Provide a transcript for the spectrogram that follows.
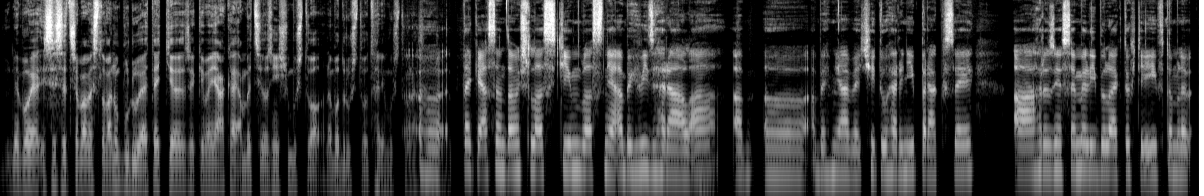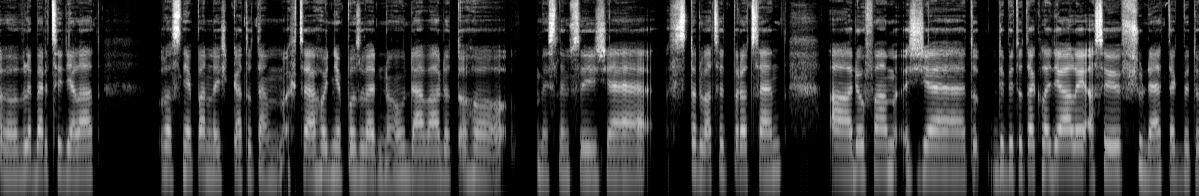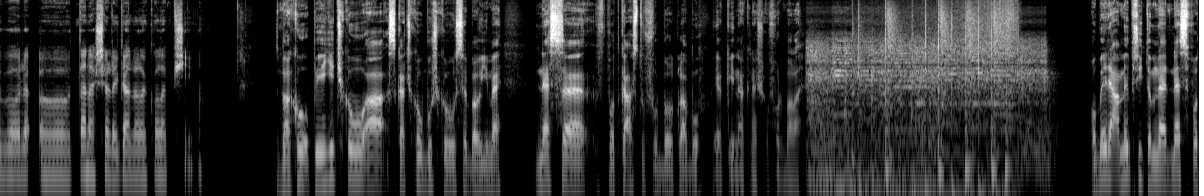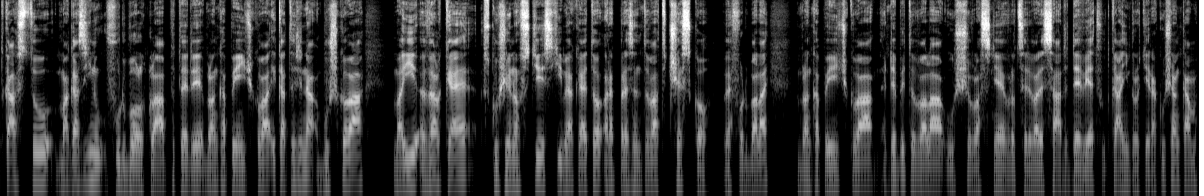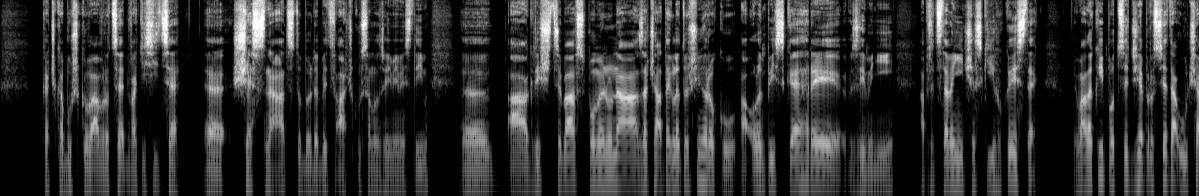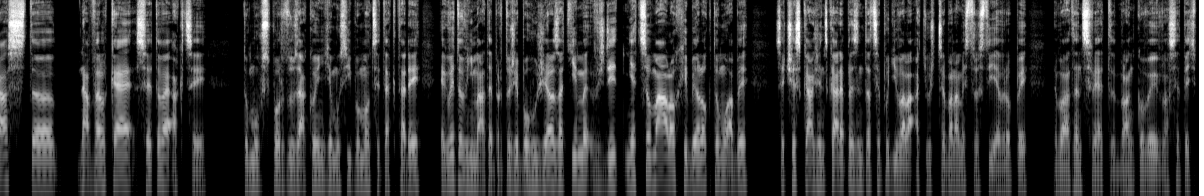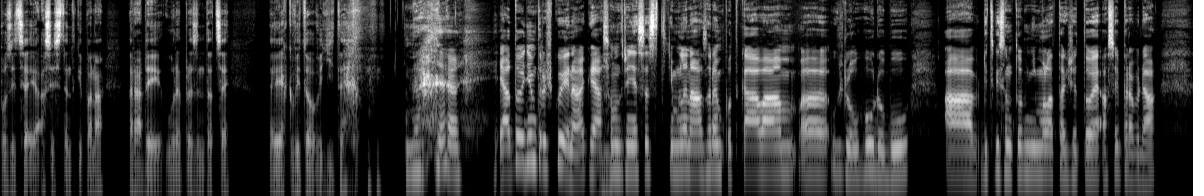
nebo jestli se třeba ve Slovanu buduje teď, řekněme, nějaké ambicioznější mužstvo, nebo družstvo, tedy mužstvo. Uh, tak já jsem tam šla s tím vlastně, abych víc hrála, a, uh, abych měla větší tu herní praxi, a hrozně se mi líbilo, jak to chtějí v tom v Liberci dělat. Vlastně pan Liška to tam chce hodně pozvednout, dává do toho, myslím si, že 120% a doufám, že to, kdyby to takhle dělali asi všude, tak by to bylo o, ta naše liga daleko lepší. No. S Blankou Pěničkovou a s Kačkou Buškovou se bavíme dnes v podcastu Football Clubu, jak jinak než o fotbale. Obě dámy přítomné dnes v podcastu magazínu Football Club, tedy Blanka Pěničková i Kateřina Bušková, mají velké zkušenosti s tím, jaké to reprezentovat Česko ve fotbale. Blanka Pěničková debitovala už vlastně v roce 99 v utkání proti Rakušankám, Kačka Bušková v roce 2016, to byl debit v Ačku samozřejmě, myslím. Eh, a když třeba vzpomenu na začátek letošního roku a olympijské hry zimní a představení českých hokejistek, tak mám takový pocit, že prostě ta účast eh, na velké světové akci tomu sportu zákonitě musí pomoci. Tak tady, jak vy to vnímáte? Protože bohužel zatím vždy něco málo chybělo k tomu, aby se česká ženská reprezentace podívala, ať už třeba na mistrovství Evropy nebo na ten svět. Blankovi vlastně teď z pozice i asistentky pana Rady u reprezentace. Jak vy to vidíte? Já to vidím trošku jinak. Já hmm. samozřejmě se s tímhle názorem potkávám uh, už dlouhou dobu a vždycky jsem to vnímala tak, že to je asi pravda.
